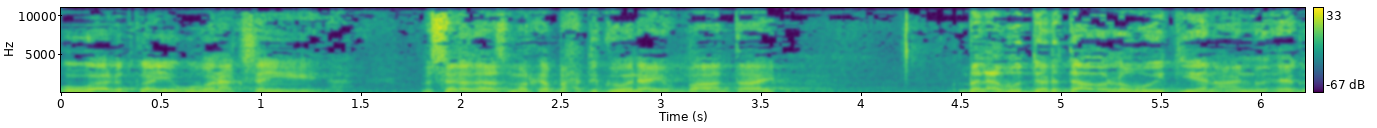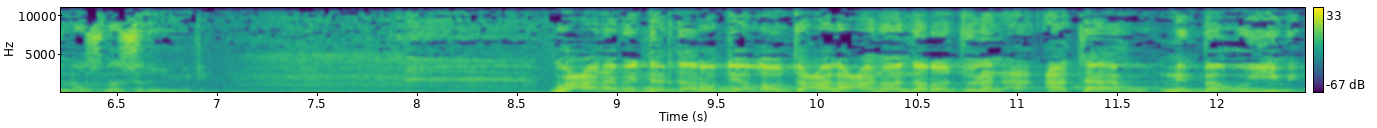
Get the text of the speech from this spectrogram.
oo waalidku ayagu wanaagsan yihiin. Masaladaas marka baxdi gooni ay u baahan tahay. Bal abu darda oo la weydiiyana aanu eegno asna siduu yidhi. وcan abi darda radi allahu tacala canhu ana rajulan ataahu. Nin baa u yimid.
